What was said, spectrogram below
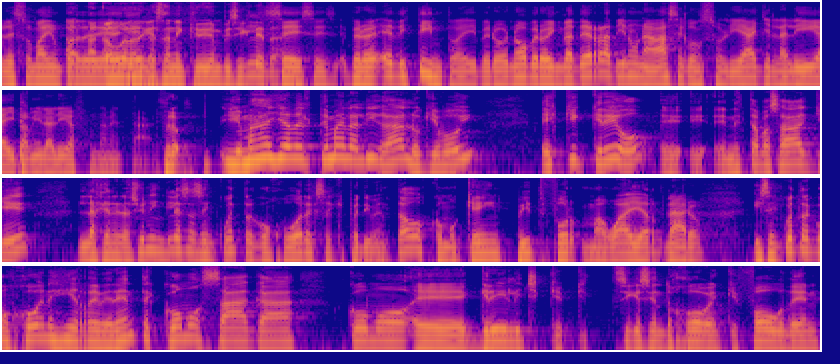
le sumáis un par de A- días. Acuérdate que se han inscrito en bicicleta. Sí, sí, sí, pero es distinto ahí. Pero no, pero Inglaterra tiene una base consolidada que es la liga y para mí la liga es fundamental. Pero, y más allá del tema de la liga, lo que voy es que creo, eh, eh, en esta pasada, que la generación inglesa se encuentra con jugadores experimentados como Kane, Pitford, Maguire, Claro. y se encuentra con jóvenes irreverentes como Saka, como eh, Grealish, que, que sigue siendo joven, que Foden.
